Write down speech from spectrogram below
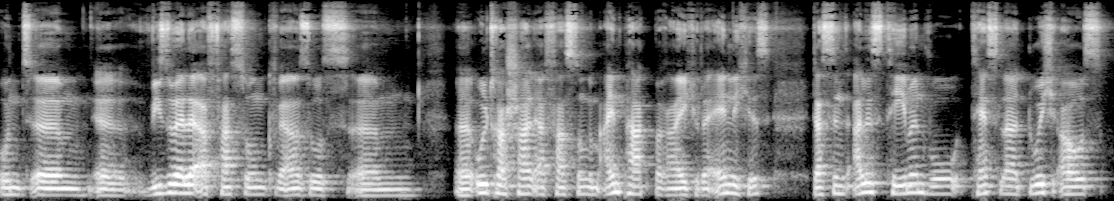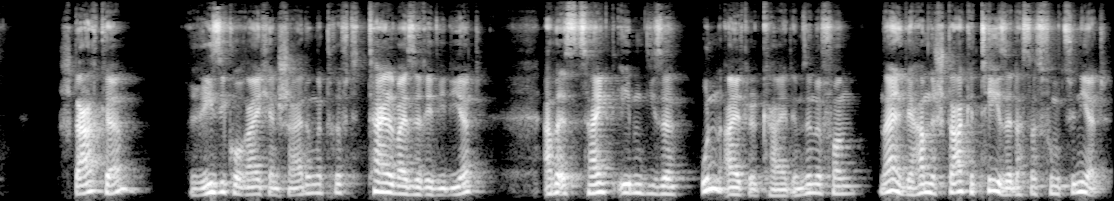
und ähm, äh, visuelle Erfassung versus ähm, äh, Ultraschallerfassung im Einparkbereich oder ähnliches. Das sind alles Themen, wo Tesla durchaus starke, risikoreiche Entscheidungen trifft, teilweise revidiert. Aber es zeigt eben diese Uneitelkeit im Sinne von, nein, wir haben eine starke These, dass das funktioniert.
